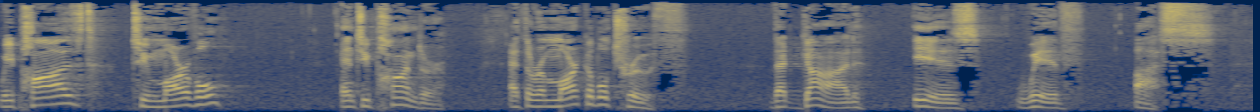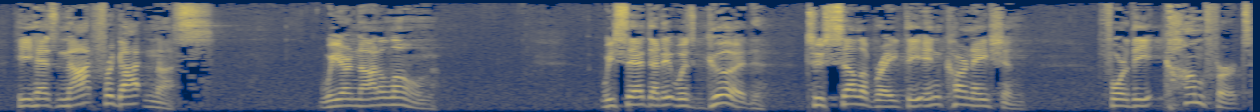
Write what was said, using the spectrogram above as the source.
We paused to marvel and to ponder at the remarkable truth that God is with us. He has not forgotten us. We are not alone. We said that it was good to celebrate the incarnation for the comfort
